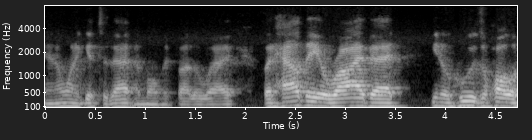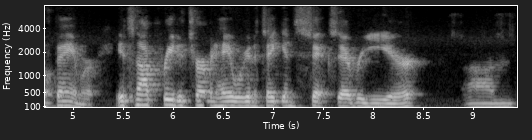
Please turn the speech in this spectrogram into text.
and I want to get to that in a moment, by the way, but how they arrive at you know who is a Hall of Famer. It's not predetermined. Hey, we're going to take in six every year. Um,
